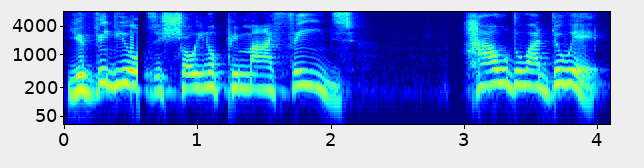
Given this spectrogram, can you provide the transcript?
Your videos are showing up in my feeds. How do I do it?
